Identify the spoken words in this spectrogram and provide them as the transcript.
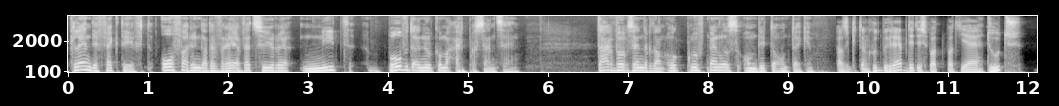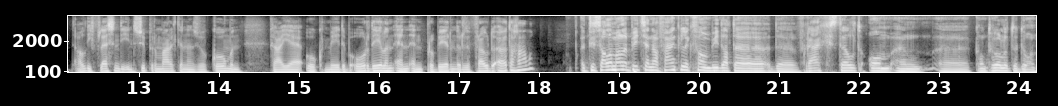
klein defect heeft, of waarin dat de vrije vetzuren niet boven de 0,8% zijn. Daarvoor zijn er dan ook proefpanels om dit te ontdekken. Als ik het dan goed begrijp, dit is wat, wat jij doet. Al die flessen die in supermarkten en zo komen, ga jij ook mede beoordelen en, en proberen er de fraude uit te halen? Het is allemaal een beetje afhankelijk van wie dat de, de vraag stelt om een uh, controle te doen.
